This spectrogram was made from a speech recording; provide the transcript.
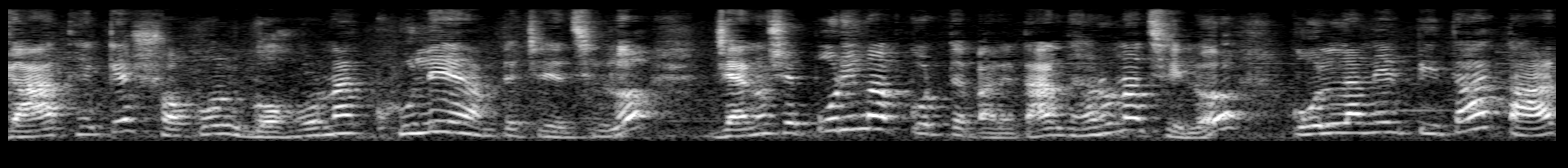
গা থেকে সকল গহনা খুলে আনতে চেয়েছিল, যেন সে পরিমাপ করতে পারে। তার ধারণা ছিল, কল্যাণীর পিতা তার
